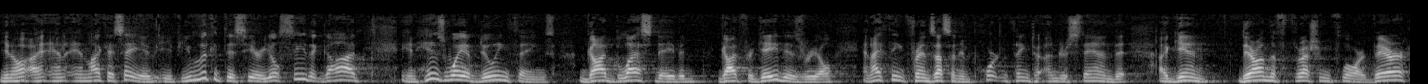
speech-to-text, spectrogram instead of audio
you know, I, and and like I say, if, if you look at this here, you'll see that God, in His way of doing things, God blessed David, God forgave Israel, and I think, friends, that's an important thing to understand that, again, they're on the threshing floor. They're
